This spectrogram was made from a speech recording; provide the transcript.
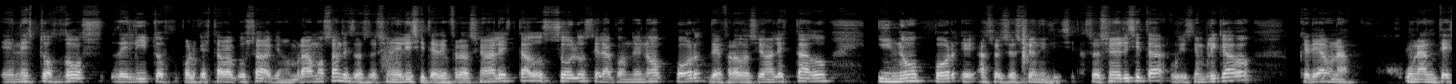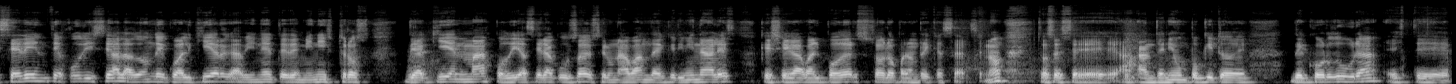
En estos dos delitos por los que estaba acusada, que nombrábamos antes, asociación ilícita y defraudación al Estado, solo se la condenó por defraudación al Estado y no por eh, asociación ilícita. Asociación ilícita hubiese implicado crear una un antecedente judicial a donde cualquier gabinete de ministros de aquí en más podía ser acusado de ser una banda de criminales que llegaba al poder solo para enriquecerse, ¿no? Entonces eh, han tenido un poquito de, cordura, este,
